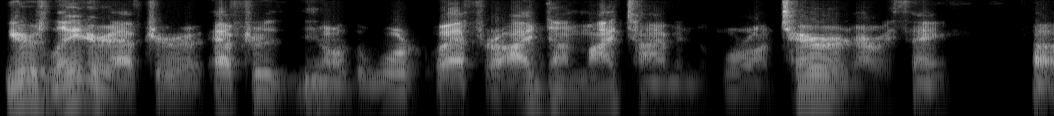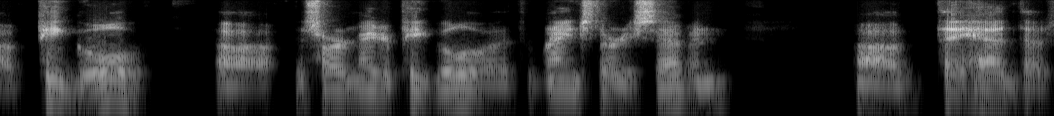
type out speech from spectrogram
years later, after after you know the war, after I'd done my time in the war on terror and everything, uh, Pete Gould, uh, Sergeant Major Pete Gould at the Range 37, uh, they had the,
